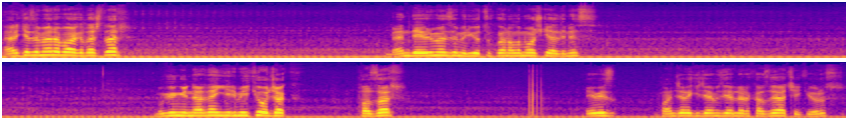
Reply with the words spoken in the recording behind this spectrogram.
Herkese merhaba arkadaşlar. Ben Devrim Özdemir. YouTube kanalıma hoş geldiniz. Bugün günlerden 22 Ocak Pazar. Ve biz pancar ekeceğimiz yerlere kazıya çekiyoruz.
